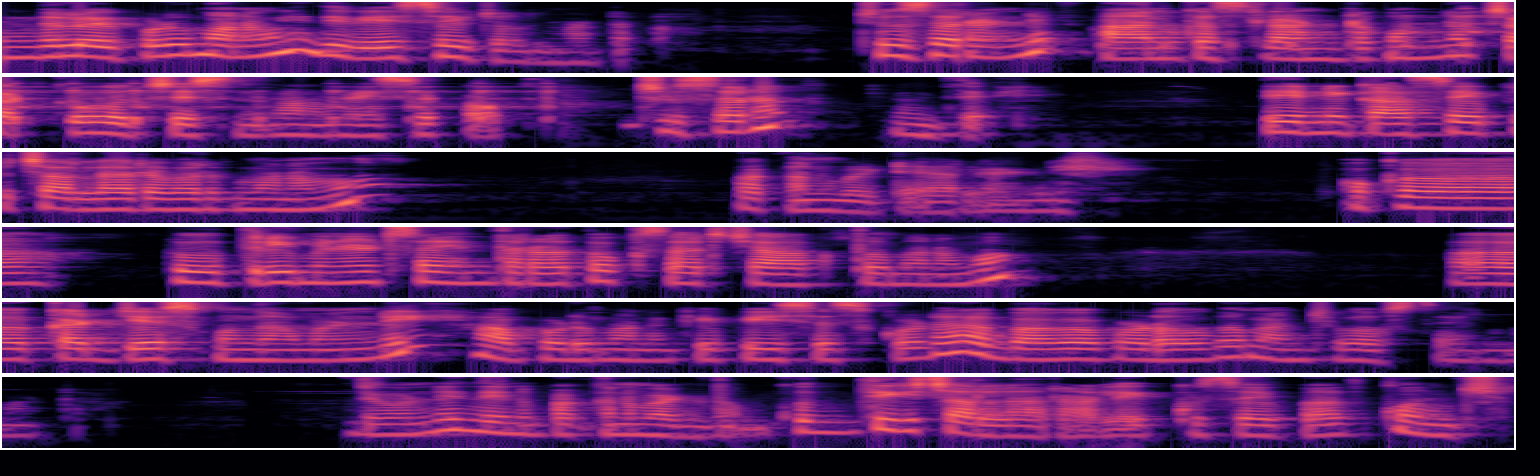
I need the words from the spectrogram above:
ఇందులో ఇప్పుడు మనం ఇది వేసేయటం అనమాట చూసారండి? పాన్కి అసలు అంటకుండా చక్కగా వచ్చేసింది మనం వేసే పప్పు. చూసారా? అంతే. దీన్ని కాసేపు చల్లారే వరకు మనము పక్కన పెట్టేయాలండి. ఒక టూ త్రీ మినిట్స్ అయిన తర్వాత ఒకసారి చాకుతో మనము కట్ చేసుకుందామండి. అప్పుడు మనకి పీసెస్ కూడా బాగా పొడవుగా మంచిగా వస్తాయి అన్నమాట ఇదిగోండి దీన్ని పక్కన పెడదాం. కొద్దిగా చల్లారాలి ఎక్కువసేపు అది కొంచెం.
